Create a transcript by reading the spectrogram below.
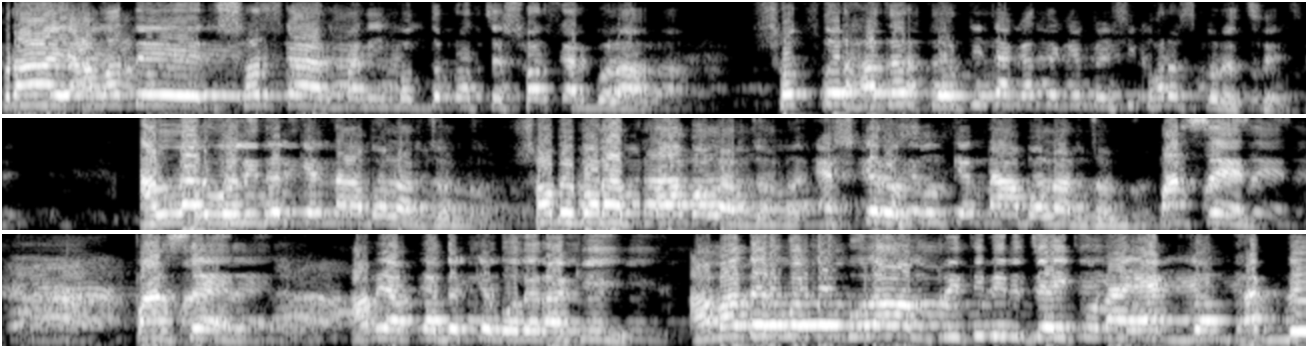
প্রায় আমাদের সরকার মানে মধ্যপ্রাচ্যের সরকারগুলা সত্তর হাজার কোটি টাকা থেকে বেশি খরচ করেছে। আল্লাহর ওলিদেরকে না বলার জন্য, সবে বরাত না বলার জন্য, এশকে রসুলকে না বলার জন্য। পারছেন? পারছেন? আমি আপনাদেরকে বলে রাখি, আমাদের মতো গোলাম পৃথিবীর যেই কোনায় একজন থাকবে,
